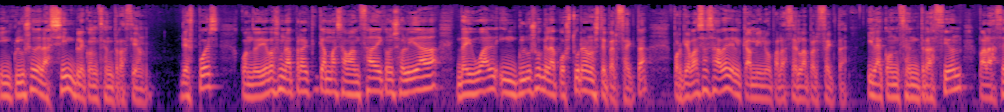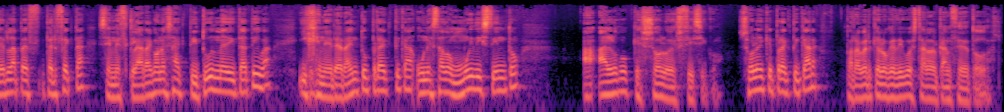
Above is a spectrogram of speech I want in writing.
incluso de la simple concentración. Después, cuando llevas una práctica más avanzada y consolidada, da igual incluso que la postura no esté perfecta, porque vas a saber el camino para hacerla perfecta. Y la concentración para hacerla perfecta se mezclará con esa actitud meditativa y generará en tu práctica un estado muy distinto a algo que solo es físico. Solo hay que practicar para ver que lo que digo está al alcance de todos.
